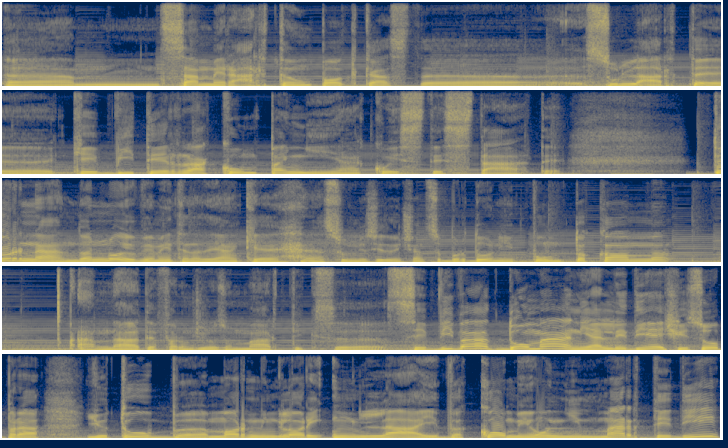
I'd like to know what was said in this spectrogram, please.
Um, Summer Art, un podcast uh, sull'arte che vi terrà compagnia quest'estate. Tornando a noi, ovviamente andate anche eh, sul mio sito vincenzobordoni.com andate a fare un giro su Martix eh, se vi va. Domani alle 10 sopra YouTube Morning Glory in live come ogni martedì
